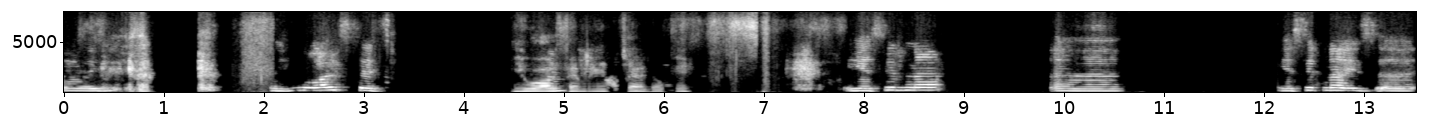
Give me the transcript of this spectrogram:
uh, you all said. You all um, feminine child, okay. Yasirna uh, Yasirna is uh,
